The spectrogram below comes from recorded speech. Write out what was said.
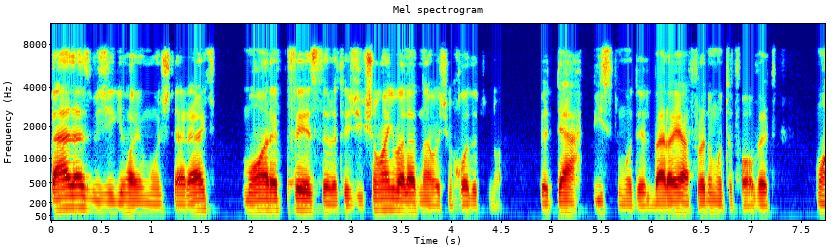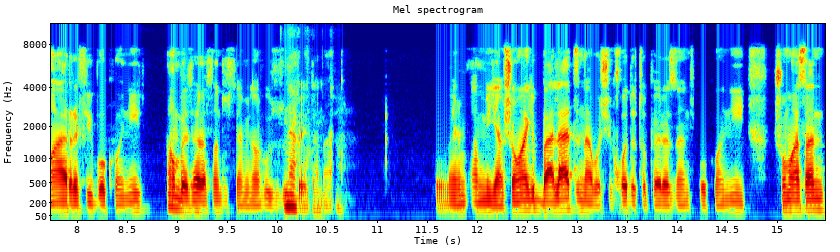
بعد از ویژگی های مشترک معارفه استراتژیک. شما اگه بلد نباشین خودتون به ده 20 مدل برای افراد متفاوت معرفی بکنید هم بهتر اصلا تو سمینار حضور پیدا نکنید. من میگم شما اگه بلد نباشی خودتو پرزنت بکنی شما اصلا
